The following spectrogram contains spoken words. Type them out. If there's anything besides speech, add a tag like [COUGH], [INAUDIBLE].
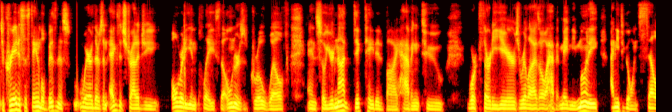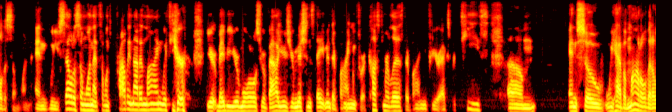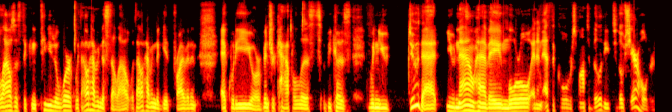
to create a sustainable business where there's an exit strategy already in place, the owners grow wealth, and so you're not dictated by having to work 30 years, realize, oh, I haven't made any money. I need to go and sell to someone. And when you sell to someone, that someone's probably not in line with [LAUGHS] your, your maybe your morals, your values, your mission statement. They're buying you for a customer list. They're buying you for your expertise. Um, and so we have a model that allows us to continue to work without having to sell out, without having to get private equity or venture capitalists, because when you do that, you now have a moral and an ethical responsibility to those shareholders,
